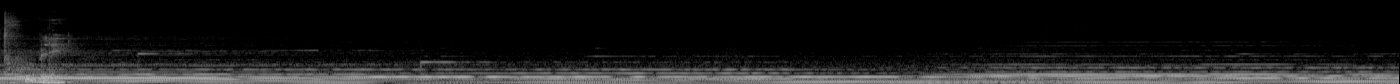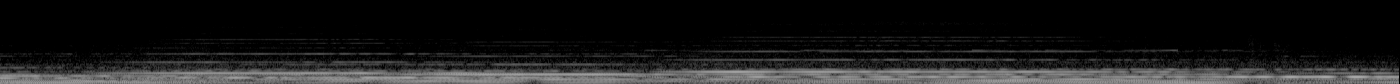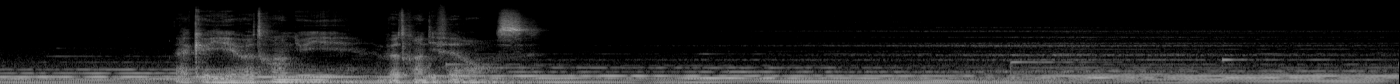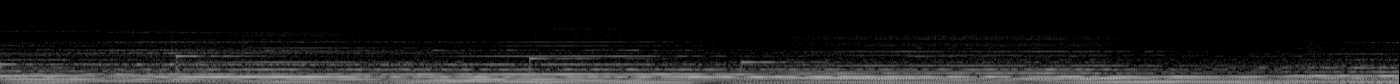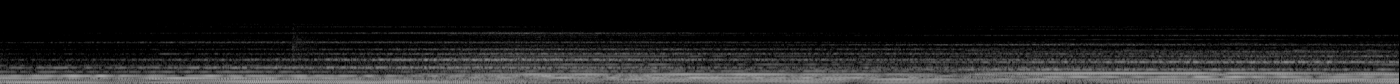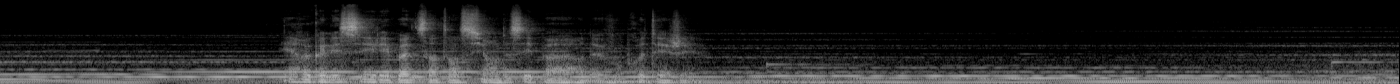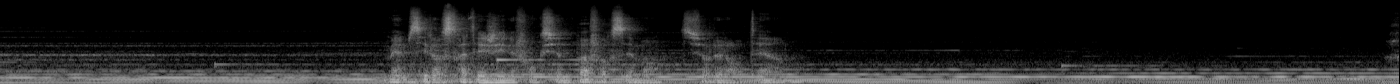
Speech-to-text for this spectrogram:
troublé. Votre ennui, votre indifférence. Reconnaissez les bonnes intentions de ces parts de vous protéger. Même si leur stratégie ne fonctionne pas forcément sur le long terme.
